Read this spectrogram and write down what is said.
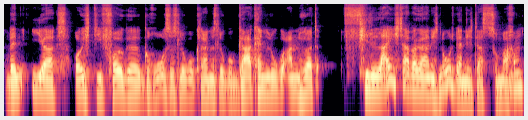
wenn ihr euch die Folge großes Logo, kleines Logo, gar kein Logo anhört, vielleicht aber gar nicht notwendig, das zu machen.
